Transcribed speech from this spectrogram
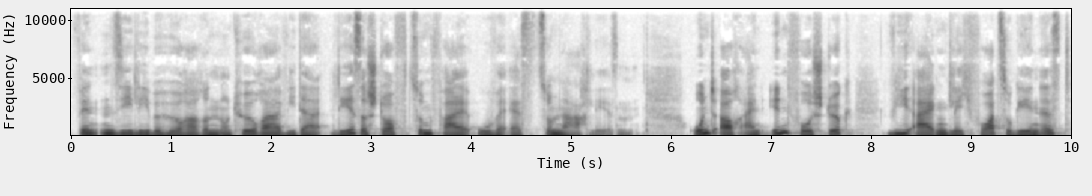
finden Sie, liebe Hörerinnen und Hörer, wieder Lesestoff zum Fall Uwe S. zum Nachlesen. Und auch ein Infostück, wie eigentlich vorzugehen ist,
